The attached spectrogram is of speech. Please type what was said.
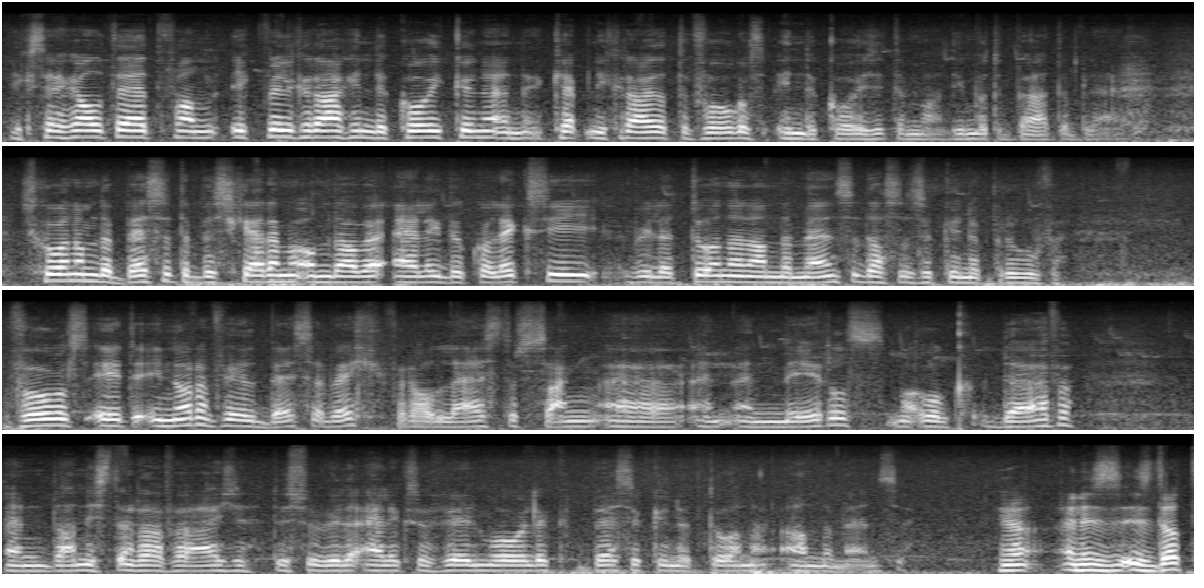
Ik zeg altijd van, ik wil graag in de kooi kunnen en ik heb niet graag dat de vogels in de kooi zitten, maar die moeten buiten blijven. Het is gewoon om de bessen te beschermen, omdat we eigenlijk de collectie willen tonen aan de mensen dat ze ze kunnen proeven. Vogels eten enorm veel bessen weg, vooral lijsters, zang eh, en, en merels, maar ook duiven. En dan is het een ravage. Dus we willen eigenlijk zoveel mogelijk bessen kunnen tonen aan de mensen. Ja, en is, is dat eh,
